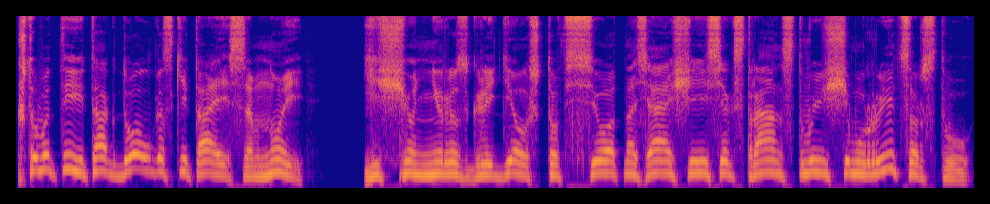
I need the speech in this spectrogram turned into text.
чтобы ты так долго скитаясь со мной, еще не разглядел, что все относящееся к странствующему рыцарству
